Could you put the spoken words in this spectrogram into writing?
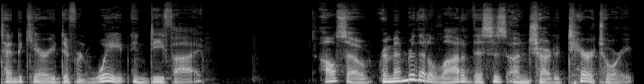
tend to carry different weight in DeFi. Also, remember that a lot of this is uncharted territory.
